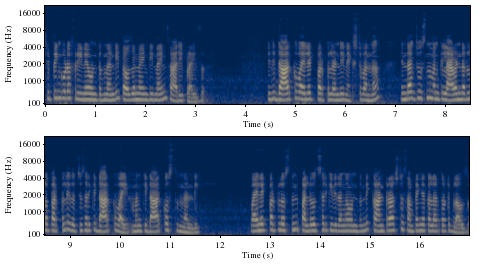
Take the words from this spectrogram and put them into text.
షిప్పింగ్ కూడా ఫ్రీనే ఉంటుందండి. Thousand ninety nine sari price ఇది డార్క్ వైలెట్ పర్పుల్ అండి నెక్స్ట్ వన్. ఇందాక చూసింది మనకి లావెండర్లో పర్పుల్. ఇది వచ్చేసరికి డార్క్ వైన్ మనకి డార్క్ వస్తుందండి. వైలెట్ పర్పుల్ వస్తుంది పళ్ళు వచ్చేసరికి ఈ విధంగా ఉంటుంది. కాంట్రాస్ట్ సంపెంగ కలర్ తోటి బ్లౌజ్.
